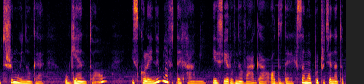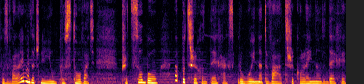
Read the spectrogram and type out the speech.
utrzymuj nogę ugiętą, i z kolejnymi wdechami, jeśli równowaga, oddech, samopoczucie na to pozwalają, zacznij ją prostować przed sobą, a po trzech oddechach spróbuj na dwa, trzy kolejne oddechy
